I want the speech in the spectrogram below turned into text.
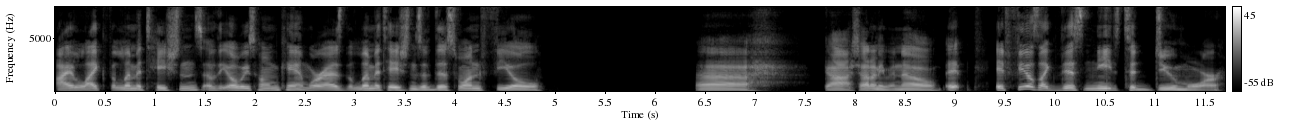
I like the limitations of the always home cam, whereas the limitations of this one feel uh gosh, I don't even know. It it feels like this needs to do more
